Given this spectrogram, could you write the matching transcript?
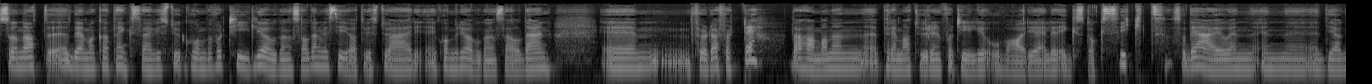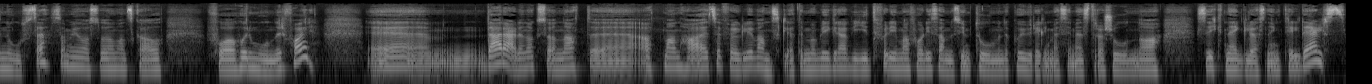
Sånn at det man kan tenke seg hvis du kommer for tidlig i overgangsalderen Vi sier jo at hvis du er, kommer i overgangsalderen eh, før du er 40, da har man en prematur, en for tidlig ovarie- eller eggstokksvikt. Så det er jo en, en, eh, diagnose som jo også man skal få hormoner for. Eh, der er det nok sånn at, eh, at, man har selvfølgelig vanskeligheter med å bli gravid fordi man får de samme symptomene på uregelmessig menstruasjon og sviktende eggløsning til dels.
